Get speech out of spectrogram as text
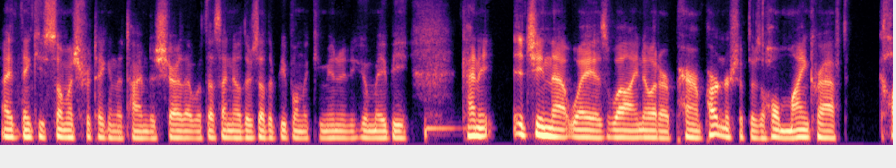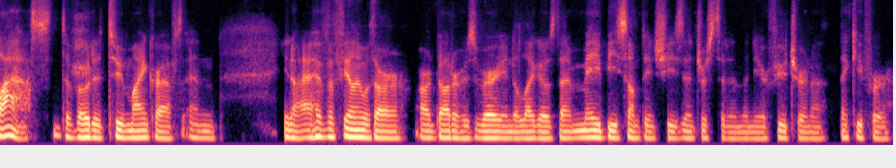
i thank you so much for taking the time to share that with us i know there's other people in the community who may be kind of itching that way as well i know at our parent partnership there's a whole minecraft class devoted to minecraft and you know i have a feeling with our our daughter who's very into legos that may be something she's interested in the near future and uh, thank you for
